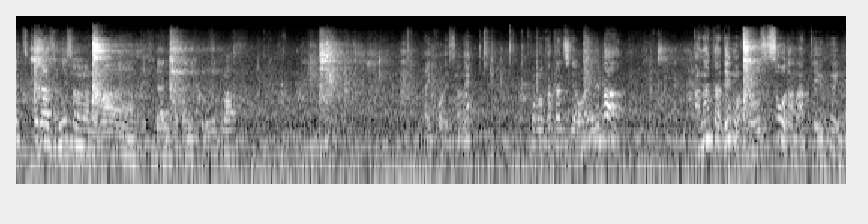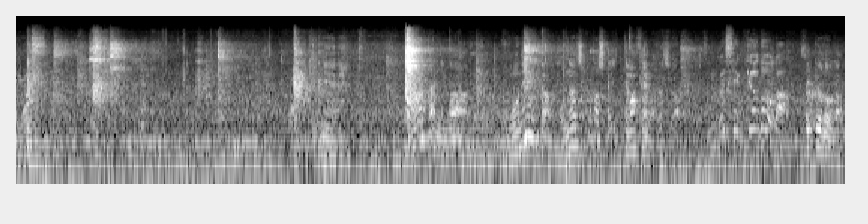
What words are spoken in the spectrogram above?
で、作らずに、そのままバーンって左肩に振り抜きます。はい、こうですよね。この形で終われれば、あなたでも上手そうだなっていう風になります。ね。えあなたには5年間同じことしか言ってません私は。これ説教動画。説教動画、ね、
